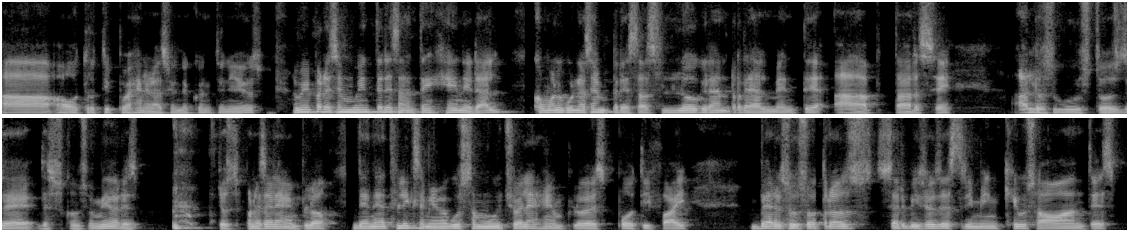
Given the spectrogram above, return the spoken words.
a, otro tipo de generación de contenidos. A mí me parece muy interesante en general cómo algunas empresas logran realmente adaptarse a los gustos de, sus consumidores. Entonces, pones el ejemplo de Netflix, a mí me gusta mucho el ejemplo de Spotify versus otros servicios de streaming que usaba antes.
